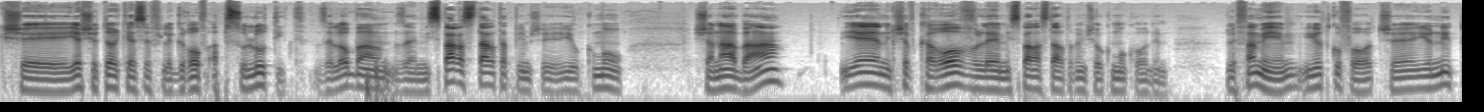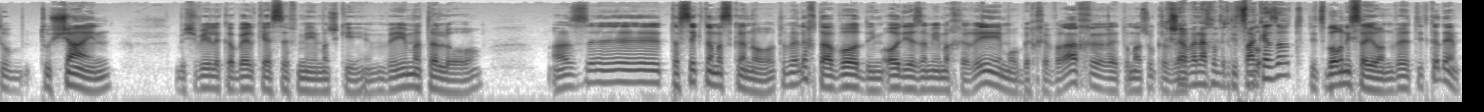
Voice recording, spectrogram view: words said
כשיש יותר כסף לגרוף אבסולוטית, זה לא ב... זה מספר הסטארט-אפים שיוקמו שנה הבאה, יהיה, אני חושב, קרוב למספר הסטארט-אפים שהוקמו קודם. לפעמים יהיו תקופות ש- you need to, to shine בשביל לקבל כסף ממשקיעים, ואם אתה לא, אז uh, תסיק את המסקנות ולך תעבוד עם עוד יזמים אחרים, או בחברה אחרת, או משהו כזה. עכשיו אנחנו בתקופה תצבור- כזאת, תצבור ניסיון ותתקדם.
